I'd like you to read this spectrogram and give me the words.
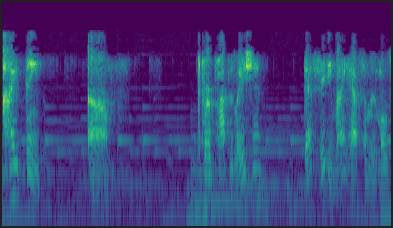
I think um, per population, that city might have some of the most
